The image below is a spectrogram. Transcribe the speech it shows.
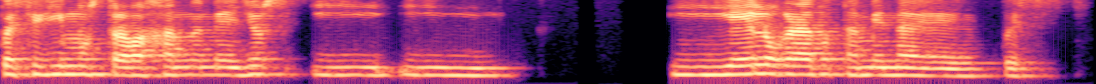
pues seguimos trabajando en ellos y, y, he logrado también, eh, pues,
